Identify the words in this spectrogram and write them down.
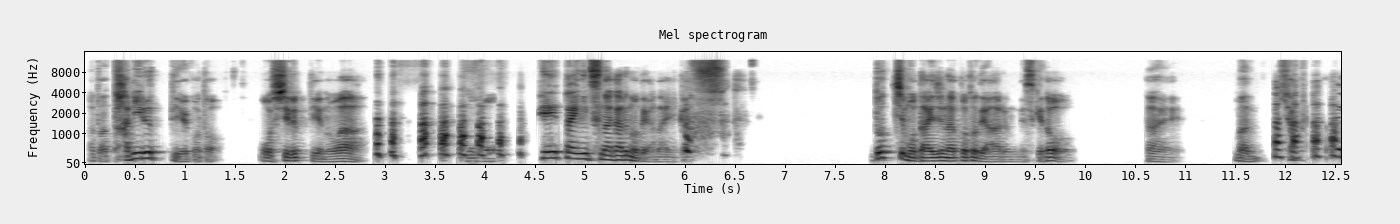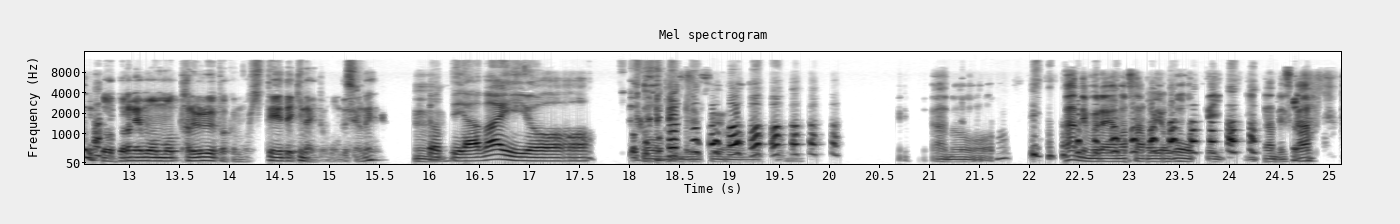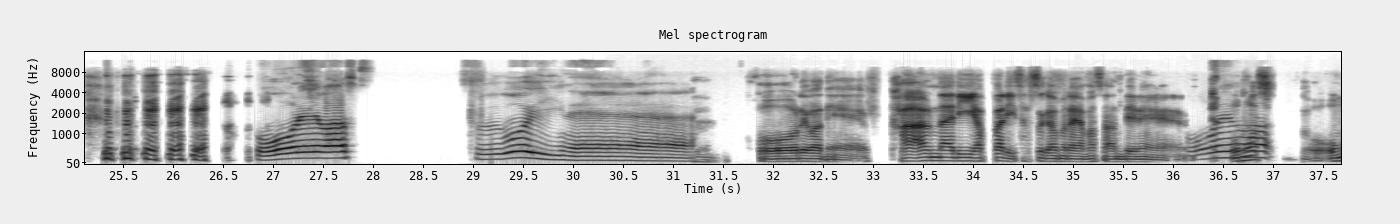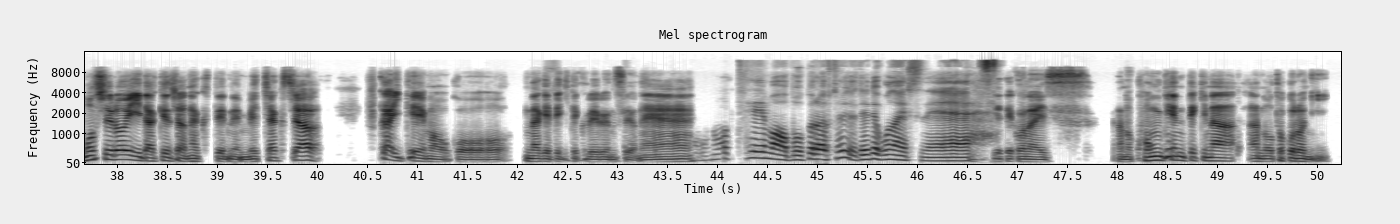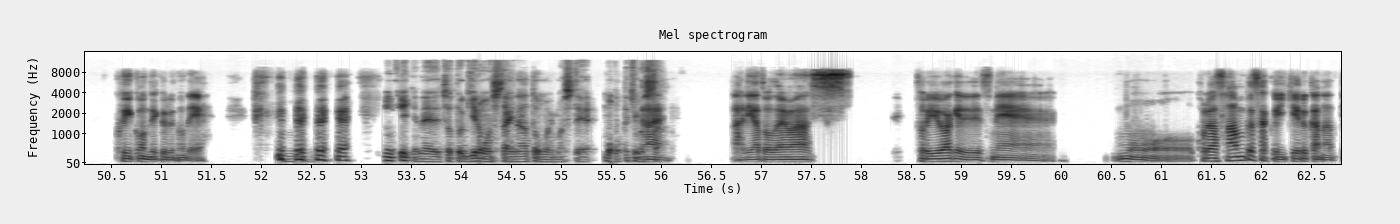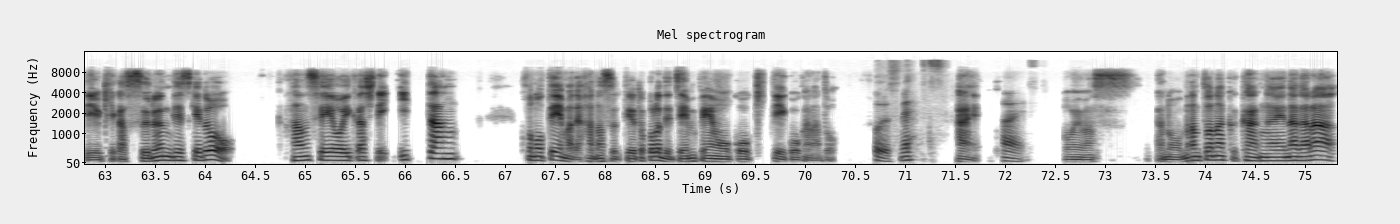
あとは足りるっていうことを知るっていうのは、もう停滞につながるのではないか。どっちも大事なことではあるんですけど、はい。まあ、100%ドラえもんもタルルート君も否定できないと思うんですよね。うんちょっとやばいよ。そうなんですよ。あの、なんで村山さんを呼ぼうって言ったんですか？これは、すすごいね。これはね、かなりやっぱりさすが村山さんでね、これおもはし、面白いだけじゃなくてね、めちゃくちゃ深いテーマをこう、投げてきてくれるんですよね。このテーマは僕ら二人じゃ出てこないですね。出てこないです。あの、根源的な、あの、ところに食い込んでくるので、についてね、ちょっと議論したいなと思いまして、持ってきました。はいありがとうございます。というわけでですね、もう、これは三部作いけるかなっていう気がするんですけど、反省を生かして一旦このテーマで話すっていうところで前編をこう切っていこうかなと、そうですね。はい、はい。思います。あの、なんとなく考えながら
